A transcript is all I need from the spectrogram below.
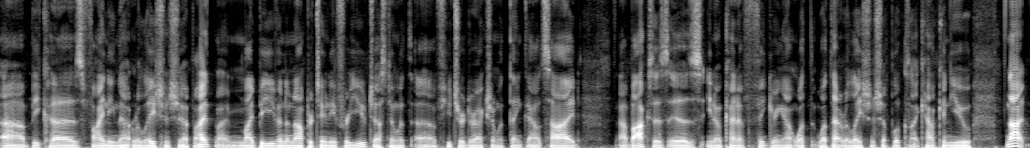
uh, because finding that relationship, I, I might be even an opportunity for you, Justin, with uh, future direction with Think Outside uh, boxes is you know kind of figuring out what what that relationship looks like. How can you not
